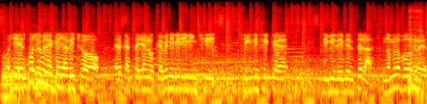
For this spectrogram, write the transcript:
Oye, ¿es posible que haya dicho el castellano que Beni Vidi Vinci signifique divide y vencerás? No me lo puedo creer.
